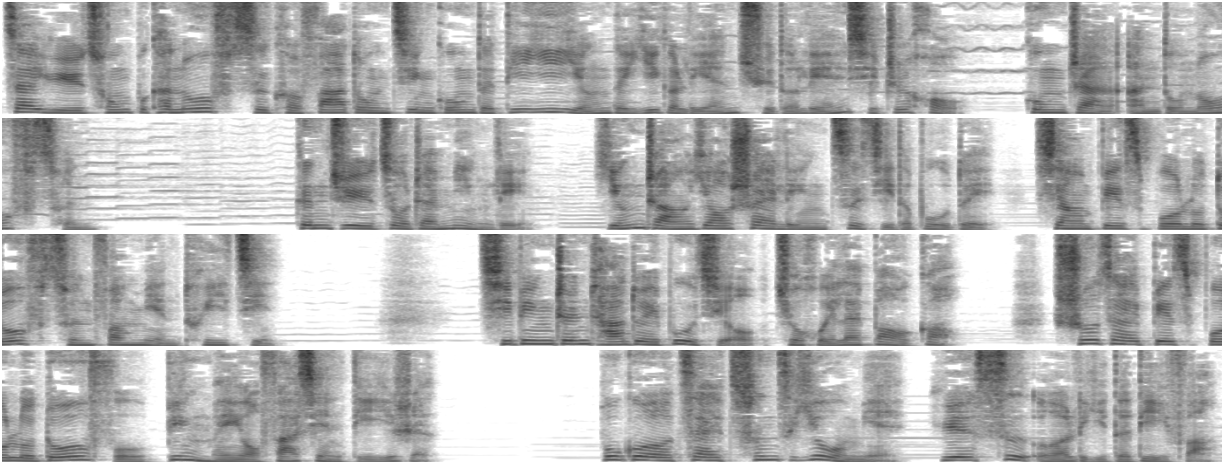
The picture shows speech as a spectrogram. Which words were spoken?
在与从布卡诺夫斯克发动进攻的第一营的一个连取得联系之后，攻占安东诺夫村。根据作战命令，营长要率领自己的部队向别斯波罗多夫村方面推进。骑兵侦察队不久就回来报告，说在别兹波罗多夫并没有发现敌人，不过在村子右面约四俄里的地方，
